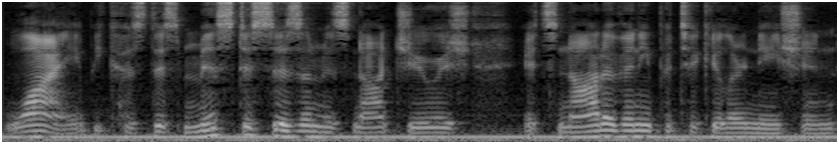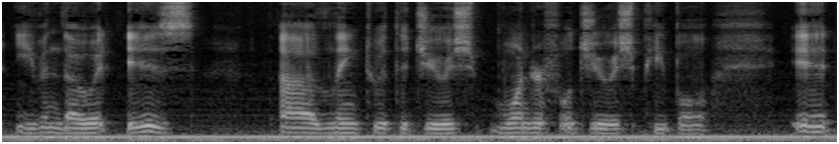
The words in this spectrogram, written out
Why? Because this mysticism is not Jewish, it's not of any particular nation, even though it is uh, linked with the Jewish, wonderful Jewish people it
